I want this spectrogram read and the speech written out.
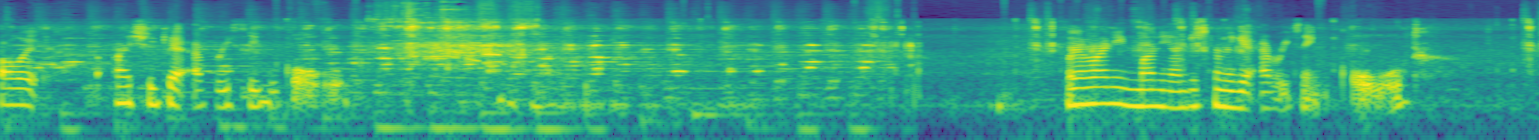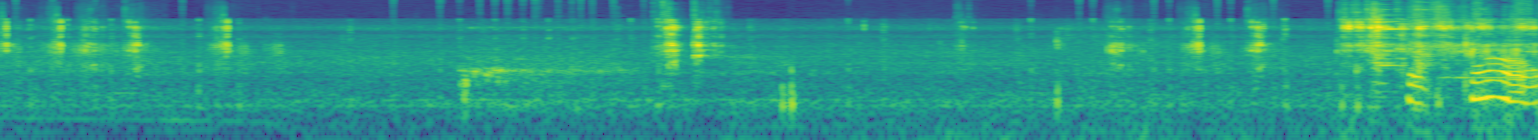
Oh, wait. I should get everything gold. Whenever I need money, I'm just gonna get everything gold. There we go.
